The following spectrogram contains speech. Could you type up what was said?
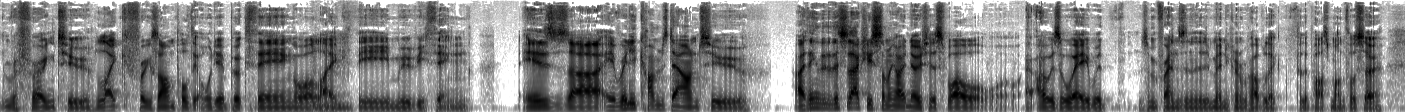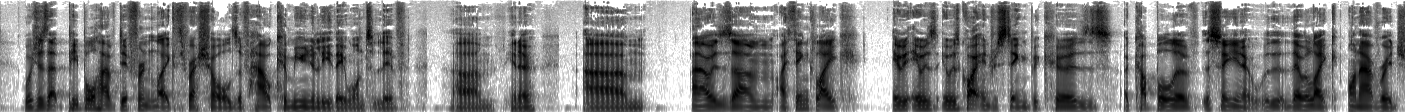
referring to, like for example the audiobook thing or like the movie thing, is uh, it really comes down to. I think that this is actually something I noticed while I was away with some friends in the Dominican Republic for the past month or so, which is that people have different like thresholds of how communally they want to live. Um, you know, um, and I was, um, I think like it, it was, it was quite interesting because a couple of, so you know, there were like on average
